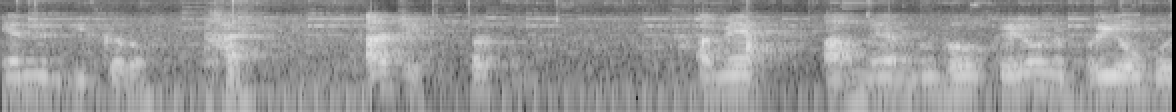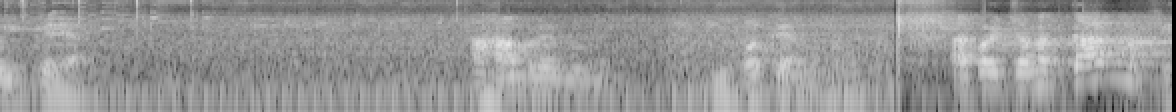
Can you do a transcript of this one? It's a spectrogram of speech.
એને દીકરો થાય. આજે વર્તમાન અમે આ મેં અનુભવ કર્યો ને પ્રયોગો કર્યા. સાંભળેલું નહીં પોતે અનુભવ આ કોઈ ચમત્કાર નથી.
